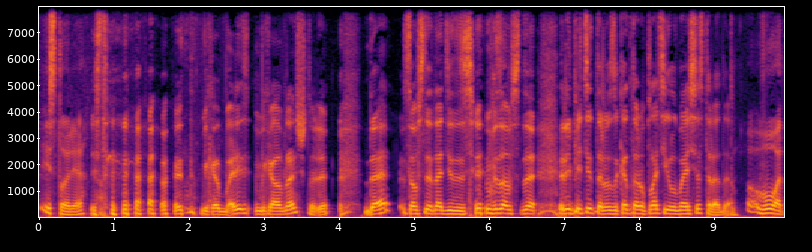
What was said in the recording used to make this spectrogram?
История. Михаил Борис, Михаил Абрамович, что ли? Да? Собственно, это один из, собственно, репетиторов, за которого платила моя сестра, да. Вот.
